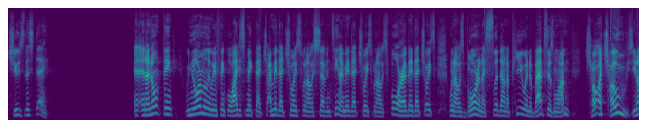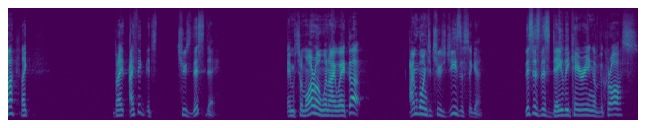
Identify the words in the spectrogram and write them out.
Choose this day. And, and I don't think normally we think, well, I just make that. I made that choice when I was 17. I made that choice when I was four. I made that choice when I was born, and I slid down a pew into baptism. Well, I'm cho- I chose, you know, like. But I, I think it's choose this day. And tomorrow when I wake up, I'm going to choose Jesus again. This is this daily carrying of the cross.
